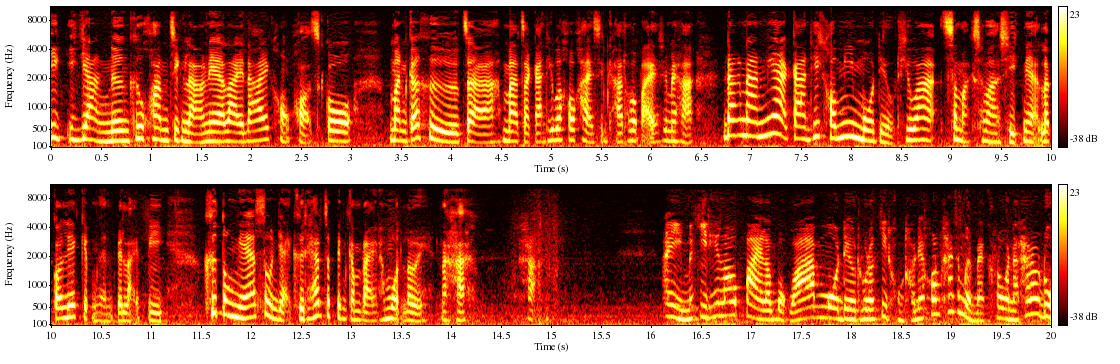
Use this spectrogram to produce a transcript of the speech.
อีกอีกอย่างหนึ่งคือความจริงแล้วเนี่ยรายได้ของ Costco มันก็คือจะมาจากการที่ว่าเขาขายสินค้าทั่วไปใช่ไหมคะ ดังนั้นเนี่ยการที่เขามีโมเดลที่ว่าสมัครสมาชิกเนี่ยแล้วก็เรียกเก็บเงินเป็นหลายปี คือตรงเนี้ยส่วนใหญ่คือแทบจะเป็นกำไรทั้งหมดเลยนะคะค่ะไอ้เมื่อกี้ที่เล่าไปเราบอกว่าโมเดลธุรกิจของเขาเนี่ยค่อนข้างจะเหมือนแมคโครนะถ้าเราดู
